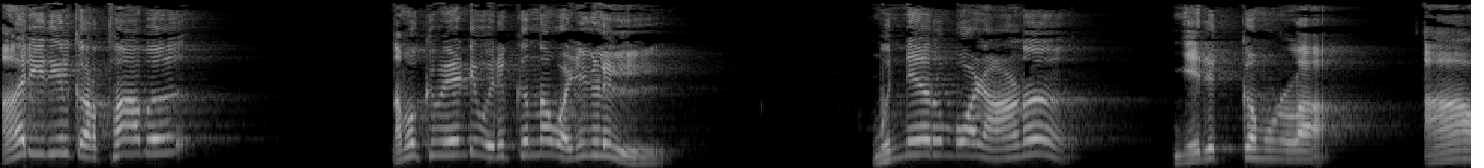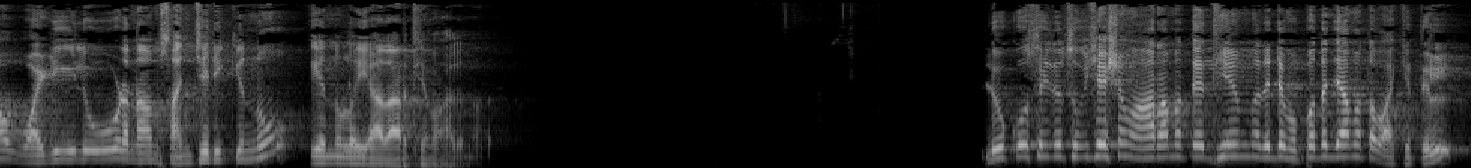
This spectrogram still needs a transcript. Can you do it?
ആ രീതിയിൽ കർത്താവ് നമുക്ക് വേണ്ടി ഒരുക്കുന്ന വഴികളിൽ മുന്നേറുമ്പോഴാണ് ഞെരുക്കമുള്ള ആ വഴിയിലൂടെ നാം സഞ്ചരിക്കുന്നു എന്നുള്ള യാഥാർത്ഥ്യമാകുന്നത്. ലൂക്കോസ് എഴുത സുവിശേഷം ആറാമത്തെ അധ്യയം അതിന്റെ മുപ്പത്തഞ്ചാമത്തെ വാക്യത്തിൽ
